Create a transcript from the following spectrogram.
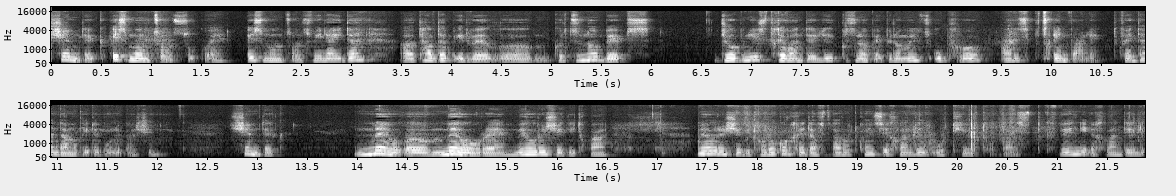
შემდეგ ეს მომწონს უკვე, ეს მომწონს ვინაიდან თავდაპირველ გრძნობებს ჯობნის დღევანდელი გრძნობები, რომელიც უფრო არის ბრწყინვალე თქვენთან დამოკიდებულებაში. შემდეგ მე მეორე, მეორე შეკითხვა. მეორე შეკითხვა, როგორ ხედავს წარო თქვენს ეხლანდელ ურთიერთობას? თქვენი ეხლანდელი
